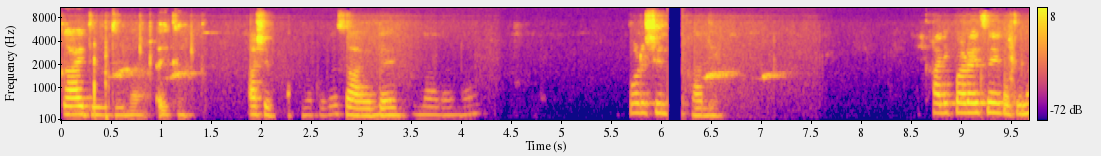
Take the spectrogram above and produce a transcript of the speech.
काय देऊ तुला? ऐक असे नको सावलंय पडशील खाली. खाली पडायचंय का तुला?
